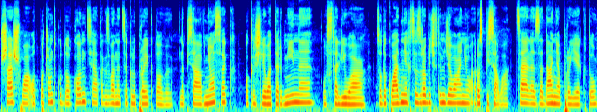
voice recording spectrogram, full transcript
przeszła od początku do końca tak zwany cykl projektowy. Napisała wniosek, określiła terminy, ustaliła, co dokładnie chce zrobić w tym działaniu, rozpisała cele, zadania projektu,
